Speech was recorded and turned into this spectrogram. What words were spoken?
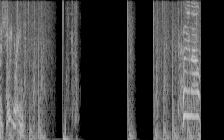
A shooting range. Out.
